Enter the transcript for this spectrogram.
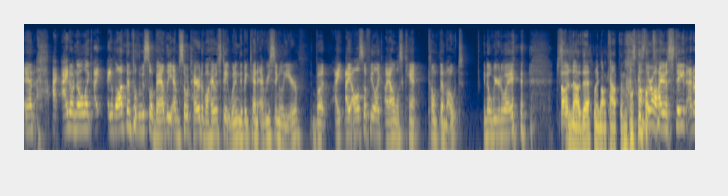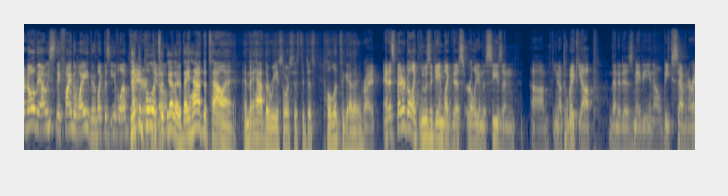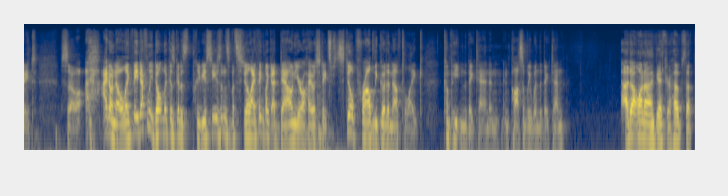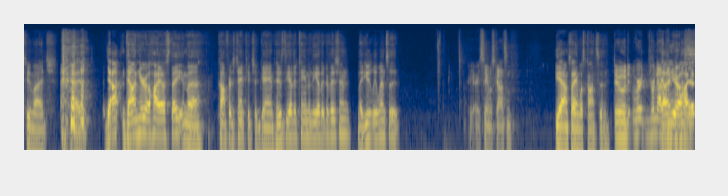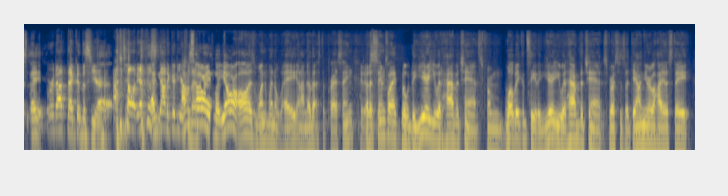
And I, I don't know, like I, I want them to lose so badly. I'm so tired of Ohio State winning the Big Ten every single year, but I, I also feel like I almost can't count them out in a weird way. Just Oh no, definitely don't count them. because they're Ohio State. I don't know. They always they find a way. They're like this evil empire. they can pull it you know? together. They have the talent and they have the resources to just pull it together. Right, and it's better to like lose a game like this early in the season, um, you know, to wake you up than it is maybe you know week seven or eight. So I, I don't know. Like they definitely don't look as good as previous seasons, but still, I think like a down year Ohio State's still probably good enough to like compete in the Big Ten and, and possibly win the Big Ten. I don't want to get your hopes up too much. Down down here, Ohio State in the conference championship game. Who's the other team in the other division that usually wins it? Are you saying Wisconsin, Yeah, I'm saying Wisconsin. dude? We're we're not Down that here, good Ohio this, State. We're not that good this year. I'm telling you, this is not a good year I'm for them. sorry, but y'all are always one win away, and I know that's depressing. It but it seems like the, the year you would have a chance, from what we can see, the year you would have the chance versus a down year Ohio State.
